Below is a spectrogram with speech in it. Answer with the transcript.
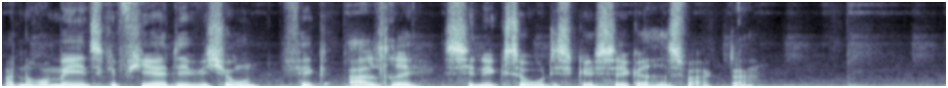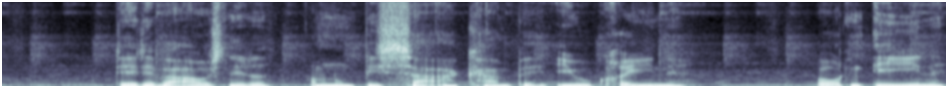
og den rumænske 4. division fik aldrig sine eksotiske sikkerhedsvagter. Dette var afsnittet om nogle bizarre kampe i Ukraine, hvor den ene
